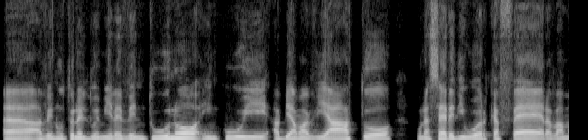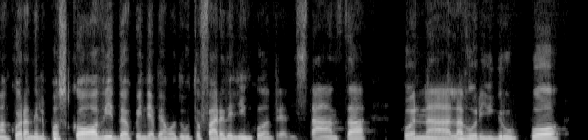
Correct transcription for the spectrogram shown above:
eh, avvenuto nel 2021 in cui abbiamo avviato una serie di work caffè, eravamo ancora nel post-Covid, quindi abbiamo dovuto fare degli incontri a distanza con uh, lavori di gruppo,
